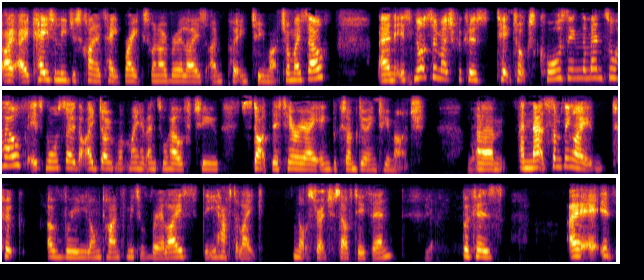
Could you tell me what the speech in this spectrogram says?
I, I occasionally just kind of take breaks when I realize I'm putting too much on myself. And it's not so much because TikTok's causing the mental health, it's more so that I don't want my mental health to start deteriorating because I'm doing too much. Right. Um, and that's something like took a really long time for me to realize that you have to like not stretch yourself too thin. Yeah. Because I it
